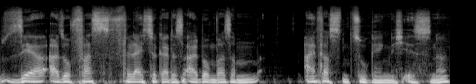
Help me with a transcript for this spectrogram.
sehr, also fast vielleicht sogar das Album, was am einfachsten zugänglich ist. Ne?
